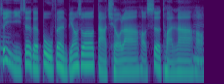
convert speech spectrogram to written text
所以你这个部分，比方说打球啦，好社团啦，好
